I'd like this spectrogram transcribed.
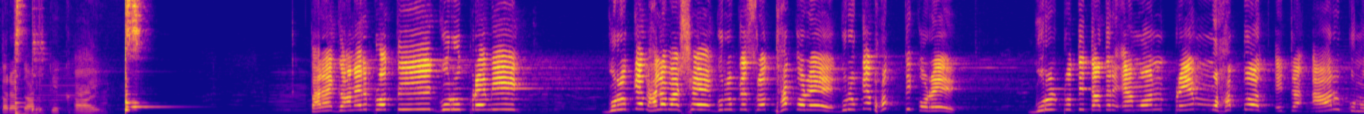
তারা গানকে খায়। তারা গানের প্রতি গুরু প্রেমিক, গুরুকে ভালোবাসে, গুরুকে শ্রদ্ধা করে, গুরুকে ভক্তি করে। গুরুর প্রতি তাদের এমন প্রেম, মহাব্বত, এটা আর কোনো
